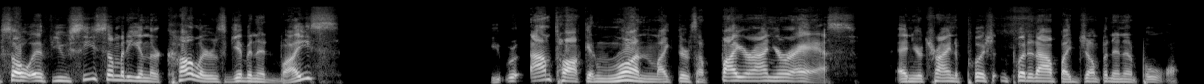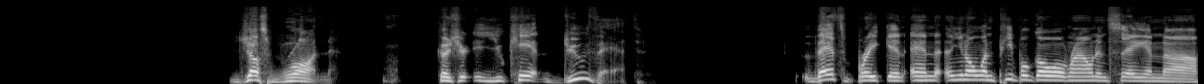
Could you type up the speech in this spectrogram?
So if you see somebody in their colors giving advice, you, I'm talking run like there's a fire on your ass and you're trying to push put it out by jumping in a pool. Just run. Cuz you you can't do that. That's breaking and you know when people go around and saying uh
